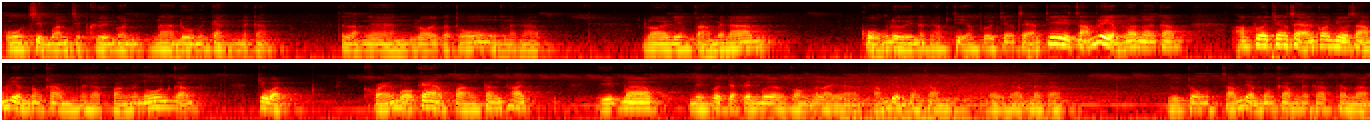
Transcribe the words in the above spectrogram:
โอ้สิบวันสิบคืนก็น่าดูเหมือนกันนะครับสำหรับงานลอยกระทงนะครับลอยริมฝั่งแม่น้ำโขงเลยนะครับ ที่อำเภอเชียงแสนที่สามเหลี่ยมแล้วนะครับอำเภอเชียงแสนก็อยู่สามเหลี่ยมทองคำนะครับ ฝั่งโน้นกับจังหวัดแขวงบ่อแก้วฝั่งทางท่าอีกมา หนึ่งก็จะเป็นเมืองของอะไรอะสามเหลี่ยมทองคำนะครับนะครับ อยู่ตรงสามเหลี่ยมทองคำนะครับสำหรับ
